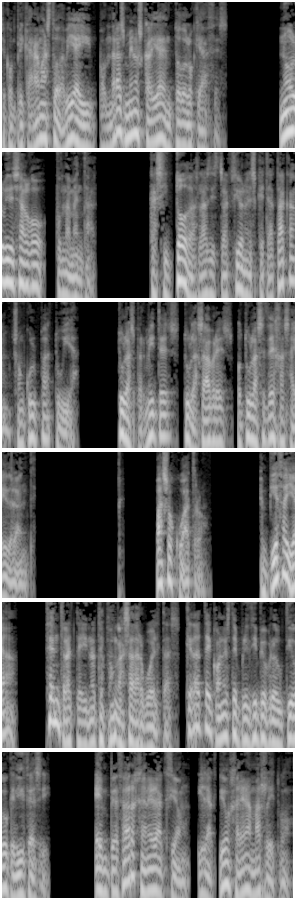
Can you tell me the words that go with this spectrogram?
se complicará más todavía y pondrás menos calidad en todo lo que haces. No olvides algo fundamental. Casi todas las distracciones que te atacan son culpa tuya. Tú las permites, tú las abres o tú las dejas ahí delante. Paso 4. Empieza ya. Céntrate y no te pongas a dar vueltas. Quédate con este principio productivo que dice así. Empezar genera acción y la acción genera más ritmo.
